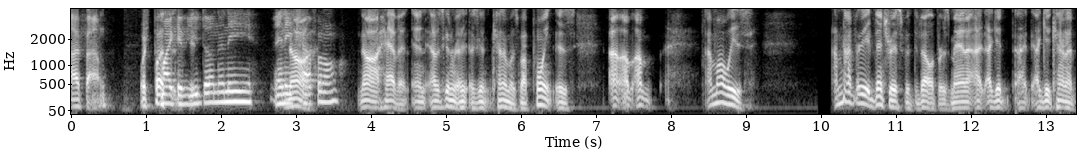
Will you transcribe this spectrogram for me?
i found Which plus, Mike, have you done any any No. caffeinol? No, I haven't. And I was gonna, I was gonna kind of was my point is, I- I'm, I'm, I'm always, I'm not very adventurous with developers, man. I, I get, I, I get kind of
